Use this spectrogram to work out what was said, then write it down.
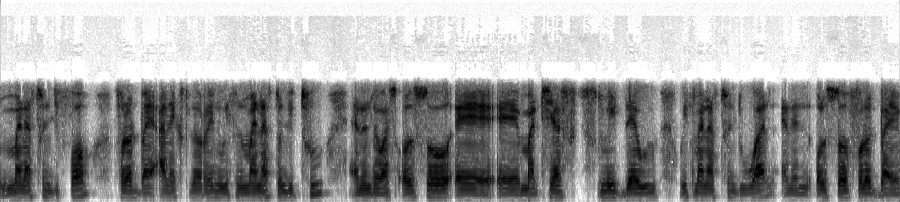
minus 24, followed by Alex Noren with minus 22, and then there was also a, a Matthias Schmid there with minus 21, and then also followed by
